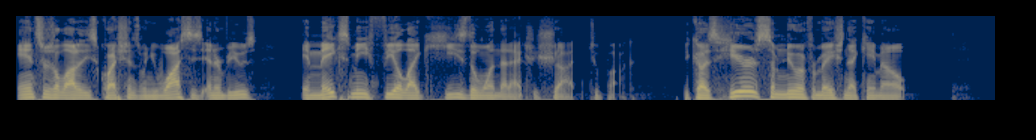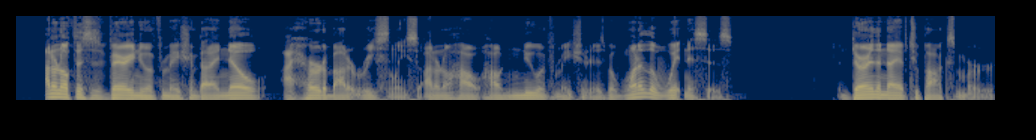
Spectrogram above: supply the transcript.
answers a lot of these questions when you watch these interviews, it makes me feel like he's the one that actually shot Tupac. Because here's some new information that came out. I don't know if this is very new information, but I know I heard about it recently, so I don't know how how new information it is. But one of the witnesses during the night of Tupac's murder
